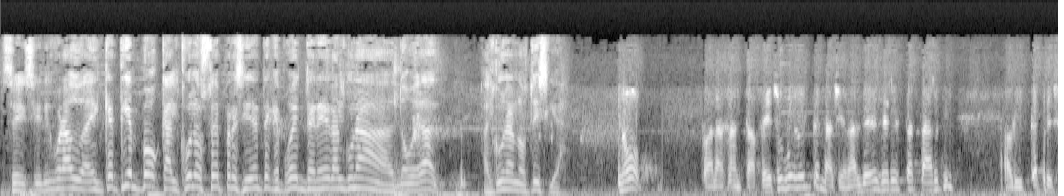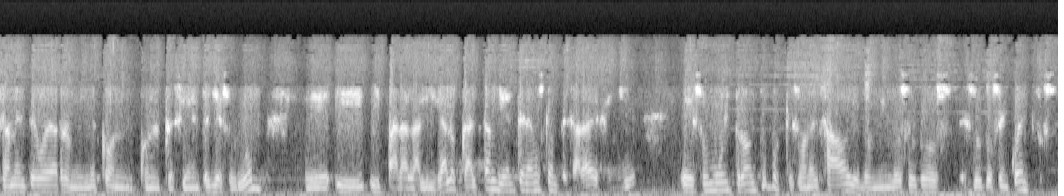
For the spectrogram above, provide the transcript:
Sí, sin ninguna duda. ¿En qué tiempo calcula usted, presidente, que pueden tener alguna novedad, alguna noticia? No, para Santa Fe su juego internacional debe ser esta tarde. Ahorita precisamente voy a reunirme con, con el presidente Yesurum eh, y, y para la liga local también tenemos que empezar a definir eso muy pronto porque son el sábado y el domingo esos dos, esos dos encuentros.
